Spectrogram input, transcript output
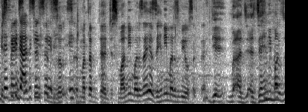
जैसे कि डायबिटीज़ सिर्फ- सिर्फ़ एक- मतलब जिस्मानी मर्ज है या जहनी मर्ज भी हो सकता है? ये जहनी मर्ज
